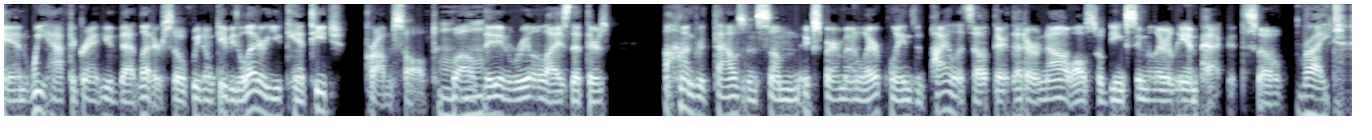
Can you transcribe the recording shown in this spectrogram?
And we have to grant you that letter. So if we don't give you the letter, you can't teach. Problem solved. Well, Mhm. they didn't realize that there's a hundred thousand some experimental airplanes and pilots out there that are now also being similarly impacted. So Right.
